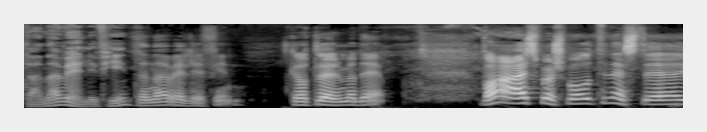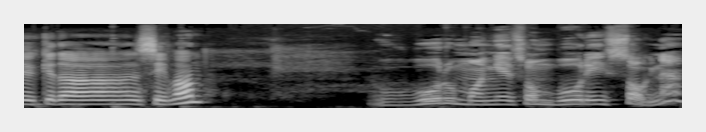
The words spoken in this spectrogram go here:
den er veldig fin. Den er veldig fin. Gratulerer med det. Hva er spørsmålet til neste uke da, Simon? Hvor mange som bor i Sogne?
